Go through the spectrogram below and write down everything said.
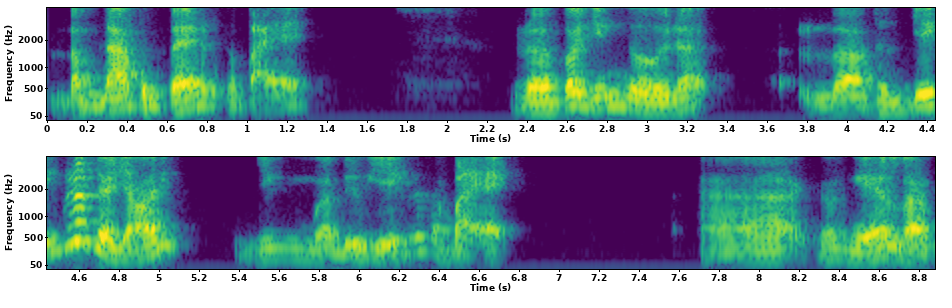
đấm đá thực tế rất là tệ. Rồi có những người đó là thực chiến rất là giỏi nhưng mà biểu diễn rất là tệ. À, có nghĩa là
